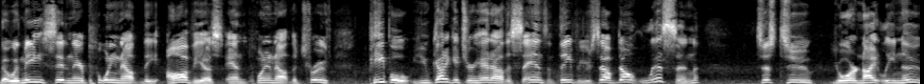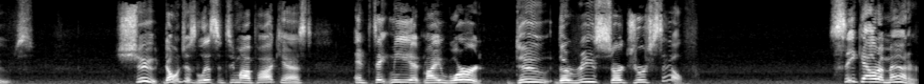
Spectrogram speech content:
with me sitting there pointing out the obvious and pointing out the truth, people, you got to get your head out of the sands and think for yourself. Don't listen just to your nightly news. Shoot, don't just listen to my podcast and take me at my word. Do the research yourself. Seek out a matter.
